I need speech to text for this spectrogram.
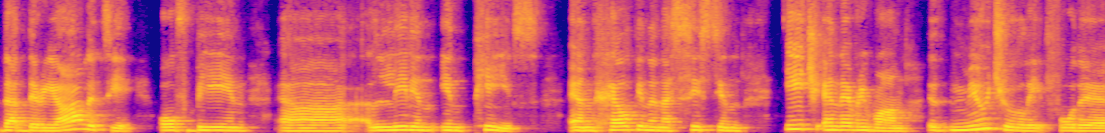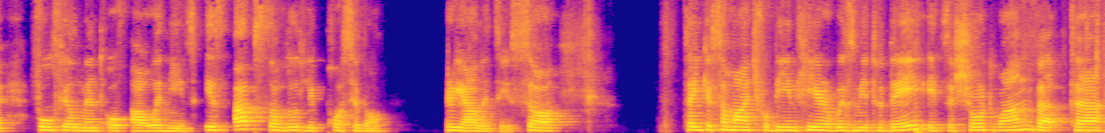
that the reality of being uh, living in peace and helping and assisting each and everyone mutually for the fulfillment of our needs is absolutely possible reality. So Thank you so much for being here with me today. It's a short one, but uh,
